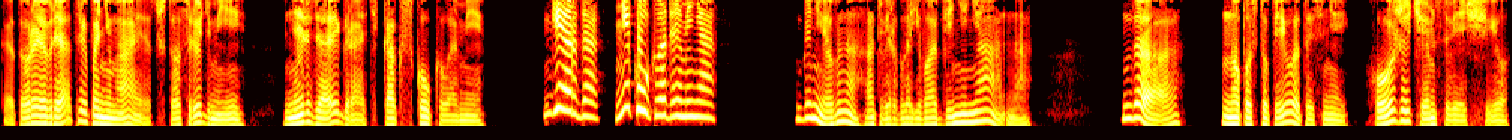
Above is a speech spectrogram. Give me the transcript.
которая вряд ли понимает, что с людьми нельзя играть, как с куклами. «Герда, не кукла для меня!» Гневно отвергла его обвинение Анна. «Да, но поступила ты с ней хуже, чем с вещью».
